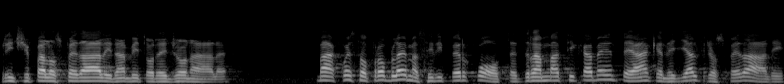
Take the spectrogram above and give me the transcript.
principale ospedale in ambito regionale. Ma questo problema si ripercuote drammaticamente anche negli altri ospedali.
